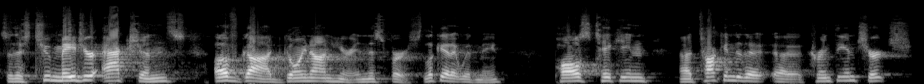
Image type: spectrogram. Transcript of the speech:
So there's two major actions of God going on here in this verse. Look at it with me. Paul's taking uh, talking to the uh, Corinthian church,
